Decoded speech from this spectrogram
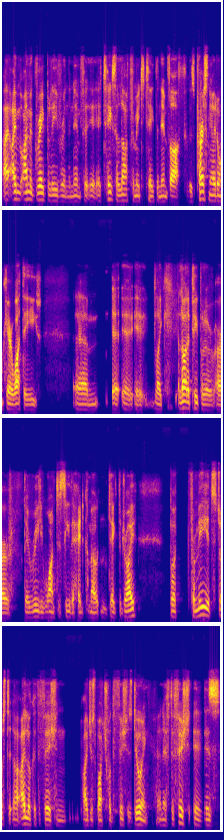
I, am I'm, I'm a great believer in the nymph. It, it, takes a lot for me to take the nymph off because personally I don't care what they eat um, it, it, like a lot of people are, are, they really want to see the head come out and take the dry but for me it's just i look at the fish and i just watch what the fish is doing and if the fish is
